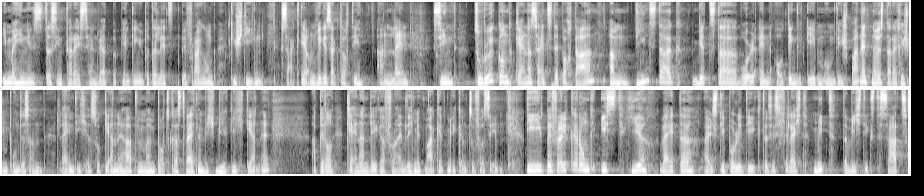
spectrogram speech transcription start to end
Immerhin ist das Interesse an Wertpapieren gegenüber der letzten Befragung gestiegen, sagt er. Und wie gesagt, auch die Anleihen sind zurück und kleiner Sidestep auch da. Am Dienstag wird es da wohl ein Outing geben, um die spannenden österreichischen Bundesanleihen, die ich ja so gerne habe, wie man im Podcast weiß, nämlich wirklich gerne ein bisschen kleinanlegerfreundlich mit Market Makern zu versehen. Die Bevölkerung ist hier weiter als die Politik. Das ist vielleicht mit der wichtigste Satz.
